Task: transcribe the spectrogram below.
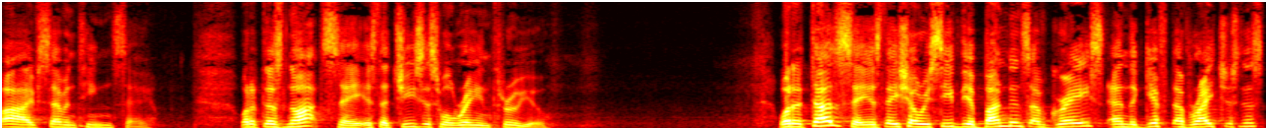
5:17 say? What it does not say is that Jesus will reign through you. What it does say is they shall receive the abundance of grace and the gift of righteousness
